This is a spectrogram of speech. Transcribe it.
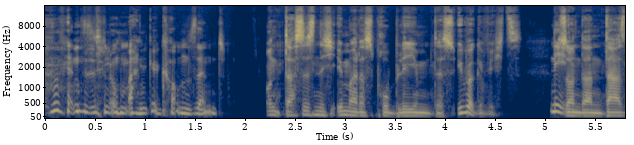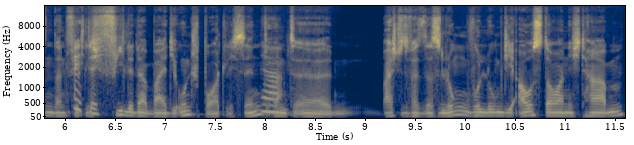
wenn sie dann oben angekommen sind. Und das ist nicht immer das Problem des Übergewichts. Nee. sondern da sind dann wirklich Richtig. viele dabei, die unsportlich sind ja. und äh, beispielsweise das Lungenvolumen, die Ausdauer nicht haben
